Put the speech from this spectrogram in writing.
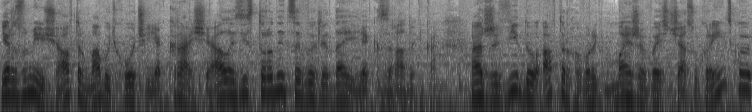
Я розумію, що автор, мабуть, хоче як краще, але зі сторони це виглядає як зрадонька. Адже відео автор говорить майже весь час українською,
